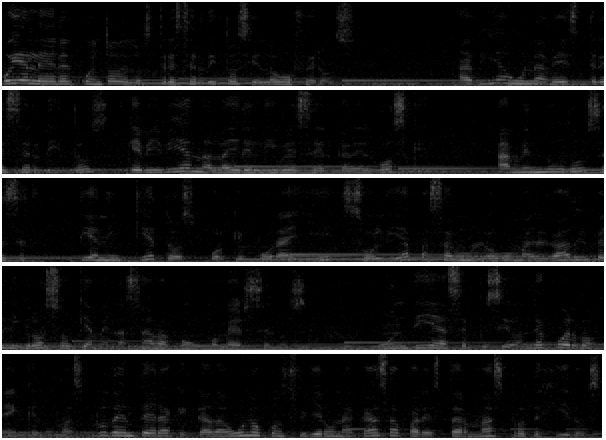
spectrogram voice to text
Voy a leer el cuento de los tres cerditos y el lobo feroz. Había una vez tres cerditos que vivían al aire libre cerca del bosque. A menudo se sentían inquietos porque por allí solía pasar un lobo malvado y peligroso que amenazaba con comérselos. Un día se pusieron de acuerdo en que lo más prudente era que cada uno construyera una casa para estar más protegidos.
